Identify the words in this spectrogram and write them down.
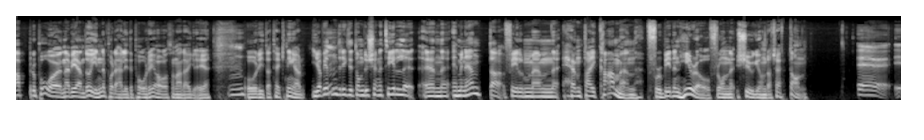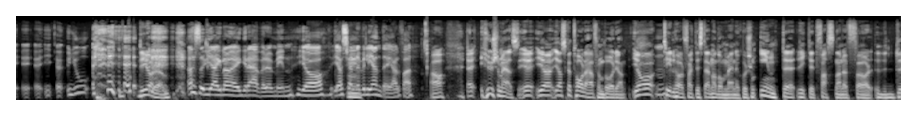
Apropå när vi ändå är inne på det här lite porriga och såna där grejer och rita teckningar. Jag vet inte riktigt om du känner till den eminenta filmen Hentai Kamen, Forbidden Hero från 2013. Eh, eh, eh, eh, jo, Det gör du? alltså jävlar jag gräver är min. Ja, jag känner Mm. väl igen det i alla fall. Ja, eh, hur som helst, eh, jag, jag ska ta det här från början. Jag Mm. tillhör faktiskt en av de människor som inte riktigt fastnade för The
